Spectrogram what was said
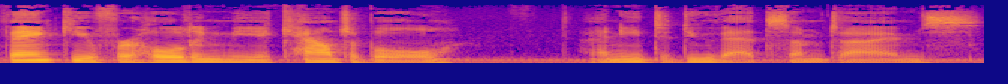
thank you for holding me accountable. I need to do that sometimes.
